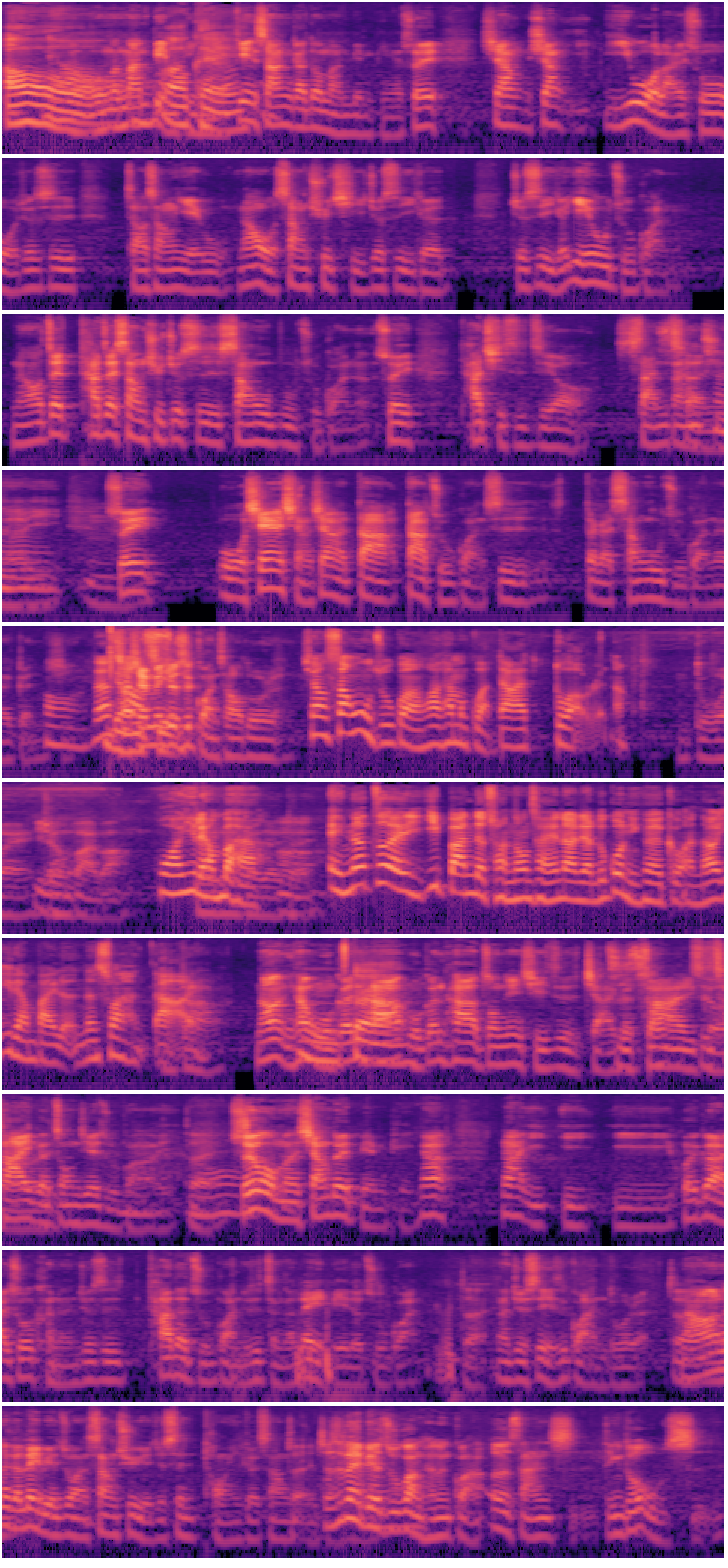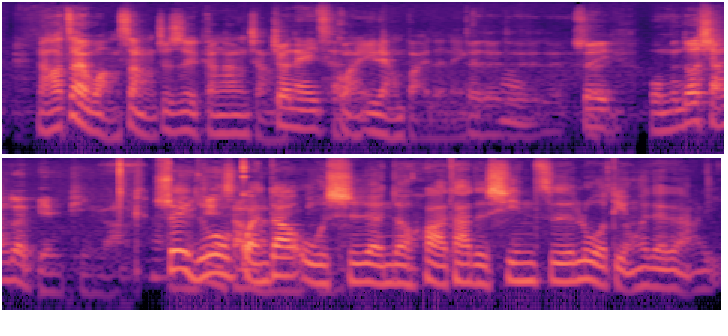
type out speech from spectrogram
哦，我们蛮扁平的，电商应该都蛮扁平的，所以像像以我来说，我就是招商业务，然后我上去其实就是一个就是一个业务主管，然后再他再上去就是商务部主管了，所以他其实只有三层而已。所以我现在想象的大大主管是大概商务主管那个等级，那下面就是管超多人。像商务主管的话，他们管大概多少人啊？对，一两百吧。哇，一两百啊！哎，那在一般的传统产业来讲，如果你可以管到一两百人，那算很大哎。然后你看，我跟他，我跟他的中间其实只加一个，只差一个中阶主管而已。对，所以我们相对扁平。那那以以以辉哥来说，可能就是他的主管就是整个类别的主管，对。那就是也是管很多人，对。然后那个类别主管上去也就是同一个商务就是类别主管可能管二三十，顶多五十，然后再往上就是刚刚讲的就那一层，管一两百的那个。对对对对对，所以我们都相对扁平啦。所以如果管到五十人的话，他的薪资落点会在哪里？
